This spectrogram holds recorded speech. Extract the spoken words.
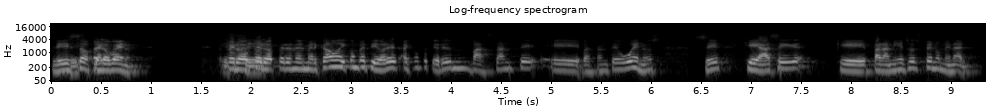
Listo, pero bueno, pero, este pero, pero en el mercado hay competidores, hay competidores bastante, eh, bastante buenos, ¿sí? Que hace que para mí eso es fenomenal,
